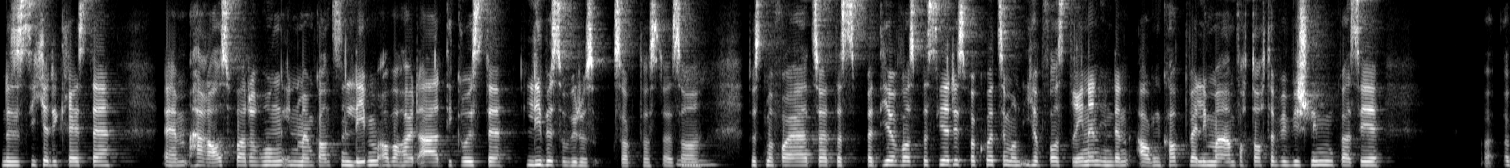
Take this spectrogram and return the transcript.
Und das ist sicher die größte ähm, Herausforderung in meinem ganzen Leben, aber halt auch die größte Liebe, so wie du es gesagt hast. Also mhm. du hast mir vorher erzählt, dass bei dir was passiert ist vor kurzem und ich habe fast Tränen in den Augen gehabt, weil ich mir einfach gedacht habe, wie schlimm quasi äh,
